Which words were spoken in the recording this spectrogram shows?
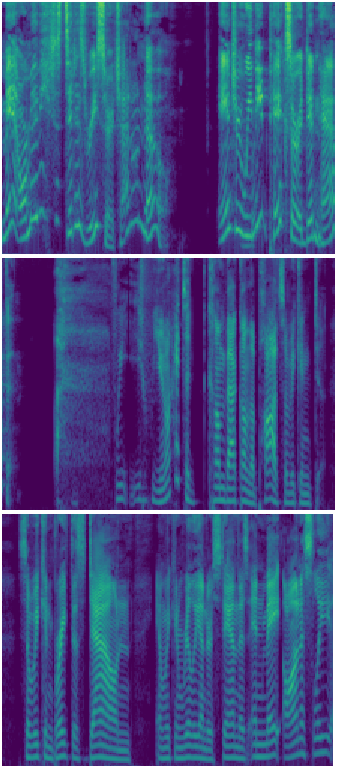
Man, or maybe he just did his research. I don't know. Andrew, we need pics or it didn't happen. We you know I have to come back on the pod so we can so we can break this down and we can really understand this. And may honestly,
